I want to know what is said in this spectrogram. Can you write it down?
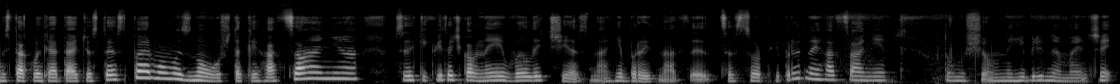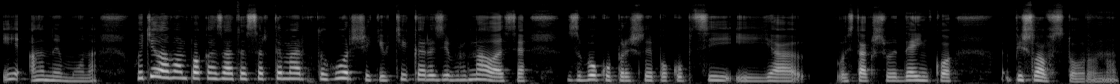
Ось так виглядають остеоспермуми. Знову ж таки гацанія. Все-таки квіточка в неї величезна, гібридна. Це, це сорт гібридної гацанії, тому що в неї гібридної менше. І анемона. Хотіла вам показати асортимент горщиків, тільки розібралася. Збоку прийшли покупці, і я ось так швиденько пішла в сторону.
